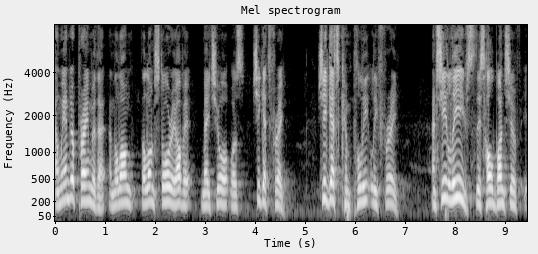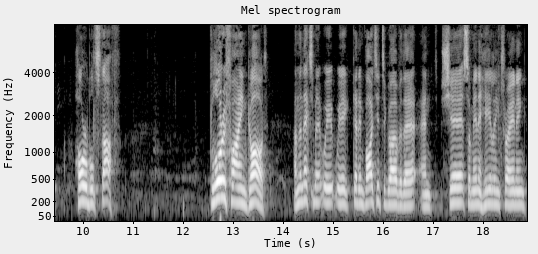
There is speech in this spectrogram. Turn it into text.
And we ended up praying with her. And the long, the long story of it, made short, was she gets free. She gets completely free. And she leaves this whole bunch of horrible stuff, glorifying God. And the next minute, we, we get invited to go over there and share some inner healing training.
